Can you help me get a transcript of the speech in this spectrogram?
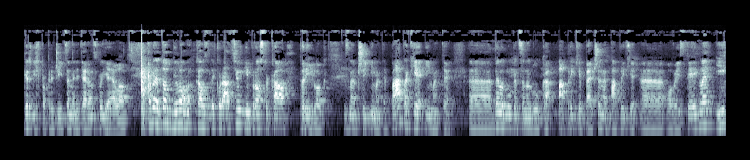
grđih papričica, mediteransko jelo. Tako da je to bilo kao za dekoraciju i prosto kao prilog. Znači imate patake, imate uh, belog luka, crnog luka, paprike pečene, paprike uh, ove iz tegle i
